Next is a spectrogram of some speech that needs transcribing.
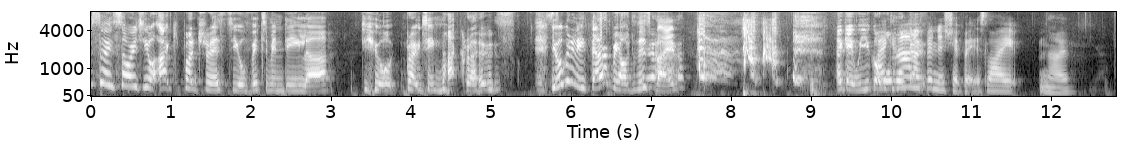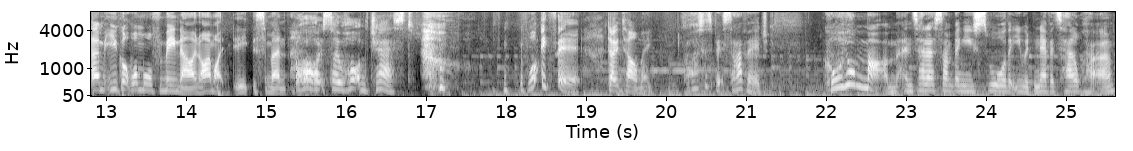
so sorry to your acupuncturist, to your vitamin dealer, to your protein macros. You're going to need therapy after this, babe. okay, well, you got I one more can go. finish it, but it's like, no. Um, you got one more for me now, and I might eat the cement. Oh, it's so hot on the chest. what is it? Don't tell me. Oh, this is a bit savage. Call your mum and tell her something you swore that you would never tell her.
